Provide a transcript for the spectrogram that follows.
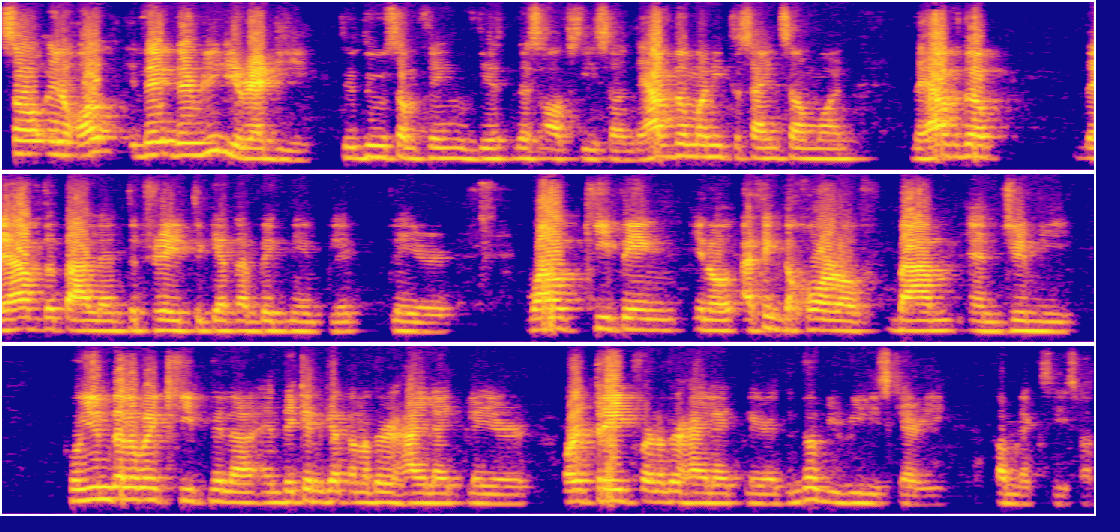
So, you know, all they, they're really ready to do something this, this offseason. They have the money to sign someone. They have the they have the talent to trade to get a big name play, player while keeping, you know, I think the core of Bam and Jimmy. Kung dalawa keep nila and they can get another highlight player or trade for another highlight player, then they'll be really scary come next season.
